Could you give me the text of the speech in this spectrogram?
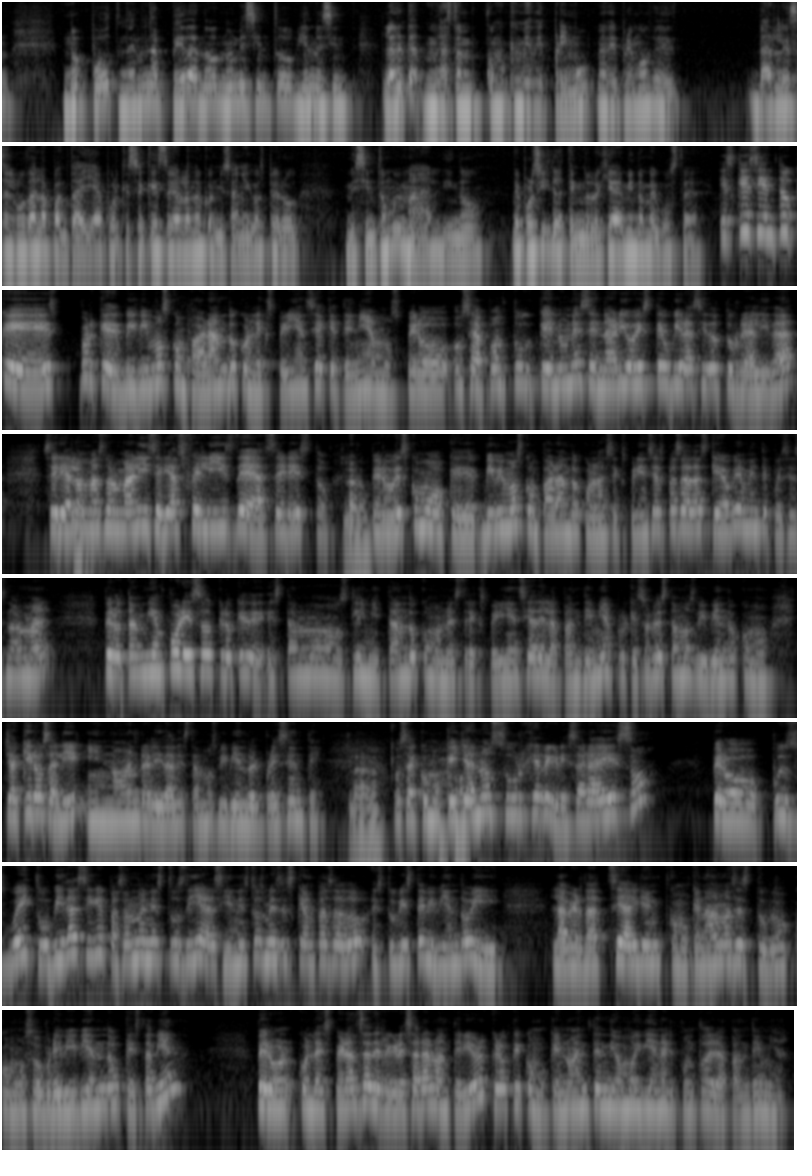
no puedo tener una peda, no, no me siento bien, me siento, la neta, hasta como que me deprimo, me deprimo de darle salud a la pantalla porque sé que estoy hablando con mis amigos, pero me siento muy mal y no, de por sí la tecnología a mí no me gusta. Es que siento que es porque vivimos comparando con la experiencia que teníamos, pero, o sea, pon tú que en un escenario este hubiera sido tu realidad, sería lo más normal y serías feliz de hacer esto. Claro. Pero es como que vivimos comparando con las experiencias pasadas, que obviamente pues es normal, pero también por eso creo que estamos limitando como nuestra experiencia de la pandemia, porque solo estamos viviendo como, ya quiero salir y no en realidad estamos viviendo el presente. Claro. O sea, como que ya nos surge regresar a eso pero, pues, güey, tu vida sigue pasando en estos días y en estos meses que han pasado estuviste viviendo y la verdad, si alguien como que nada más estuvo como sobreviviendo, que está bien, pero con la esperanza de regresar a lo anterior, creo que como que no entendió muy bien el punto de la pandemia.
